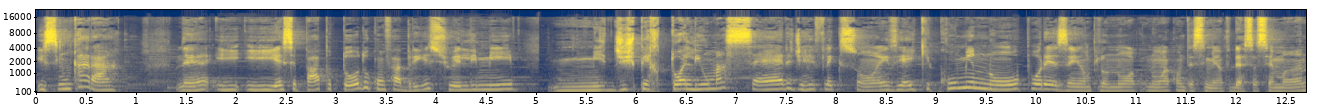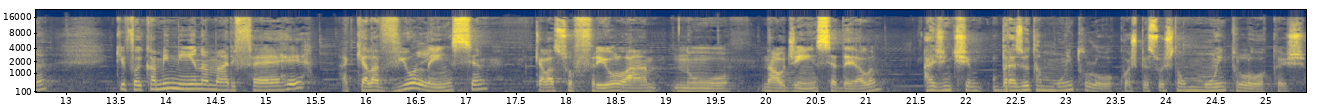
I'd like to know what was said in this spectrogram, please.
e se encarar, né? E, e, esse papo todo com o Fabrício, ele me, me despertou ali uma série de reflexões, e aí que culminou, por exemplo, no, num acontecimento dessa semana, que foi com a menina Mari Ferrer, aquela violência que ela sofreu lá no, na audiência dela. A gente, o Brasil tá muito louco, as pessoas estão muito loucas.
